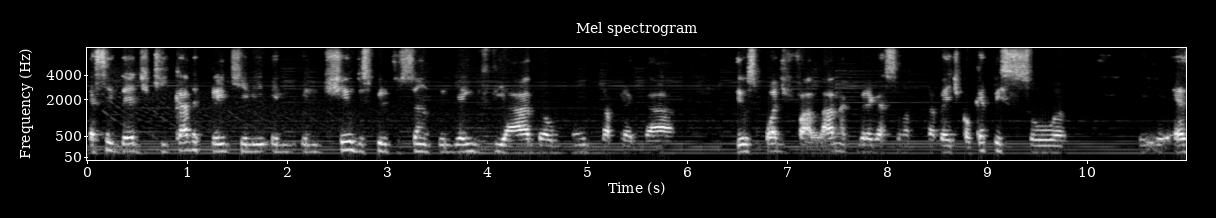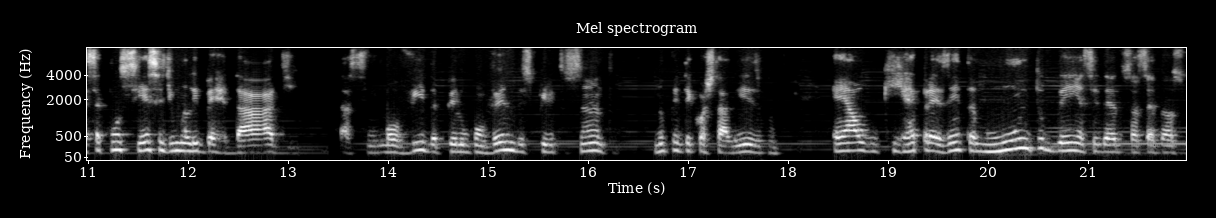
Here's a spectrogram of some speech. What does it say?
Essa ideia de que cada crente, ele, ele, ele cheio do Espírito Santo, ele é enviado ao mundo para pregar. Deus pode falar na congregação através de qualquer pessoa. Essa consciência de uma liberdade, assim, movida pelo governo do Espírito Santo, no pentecostalismo, é algo que representa muito bem essa ideia do sacerdócio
